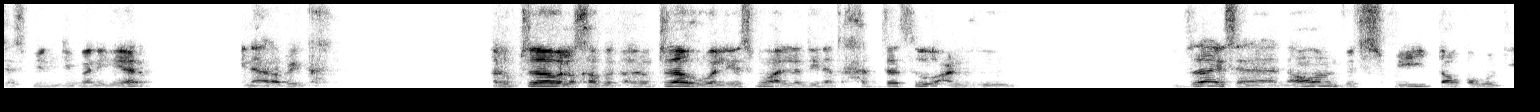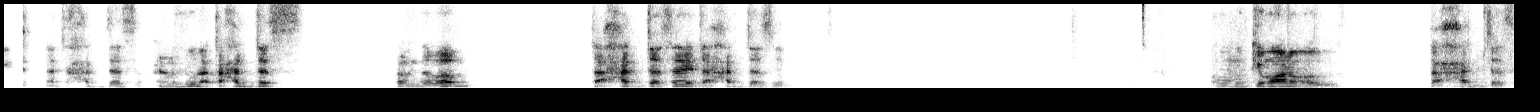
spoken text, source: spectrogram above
just been given here in Arabic. al mubtada wal khabar. Al mubtada huwa al ismu alladhi natahaddathu is a noun which we talk about it. نتحدث عنه نتحدث from the verb تحدث يتحدث هو முக்கியமான verb تحدث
